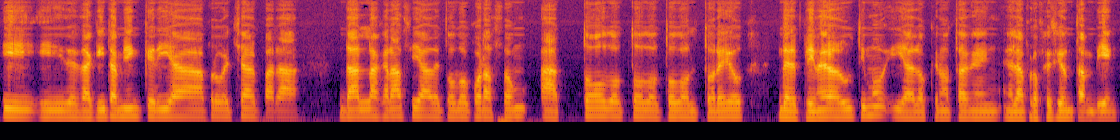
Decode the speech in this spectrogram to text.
Y, y desde aquí también quería aprovechar para dar las gracias de todo corazón a todo, todo, todo el toreo, del primero al último y a los que no están en, en la profesión también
